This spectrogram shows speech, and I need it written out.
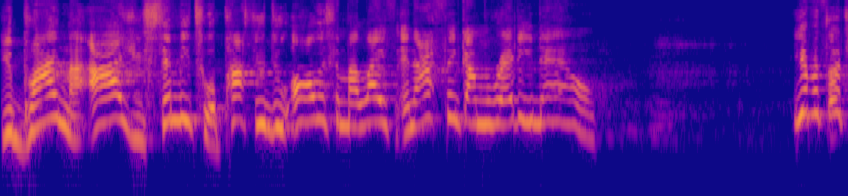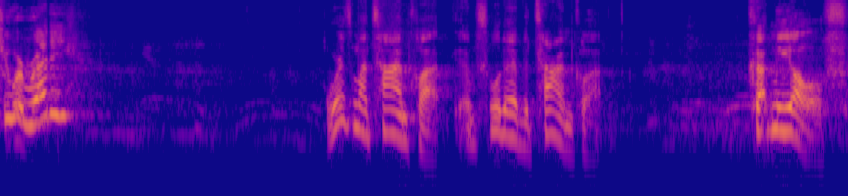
You blind my eyes, you send me to a apostle, you do all this in my life, and I think I'm ready now. You ever thought you were ready? Where's my time clock? I'm supposed to have a time clock. Cut me off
